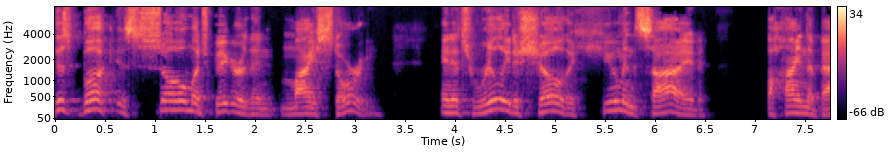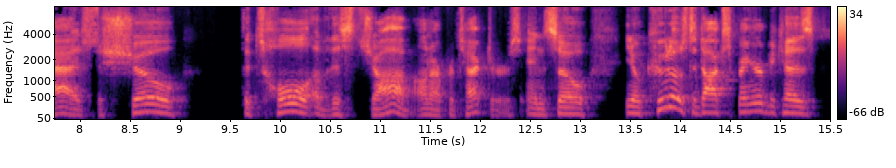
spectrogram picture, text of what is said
this book is so much bigger than my story, and it's really to show the human side behind the badge, to show the toll of this job on our protectors. And so, you know, kudos to Doc Springer because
